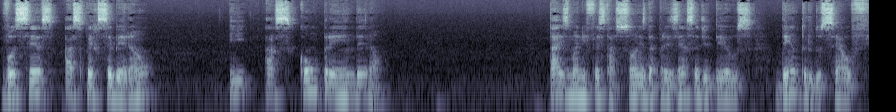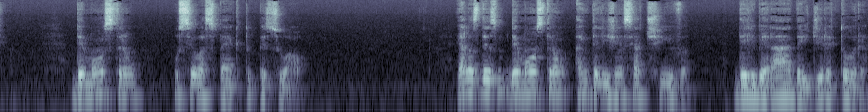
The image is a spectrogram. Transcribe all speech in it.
Vocês as perceberão e as compreenderão. Tais manifestações da presença de Deus dentro do Self demonstram o seu aspecto pessoal. Elas demonstram a inteligência ativa, deliberada e diretora,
